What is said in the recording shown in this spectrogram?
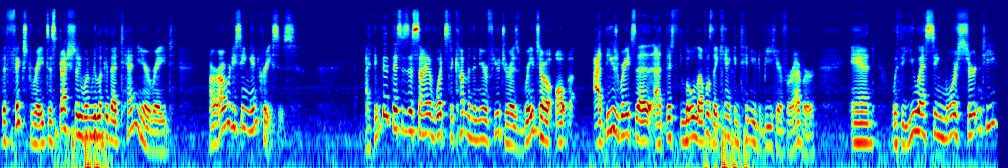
the fixed rates, especially when we look at that ten-year rate, are already seeing increases. I think that this is a sign of what's to come in the near future as rates are all, at these rates uh, at this low levels they can't continue to be here forever. And with the US seeing more certainty,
